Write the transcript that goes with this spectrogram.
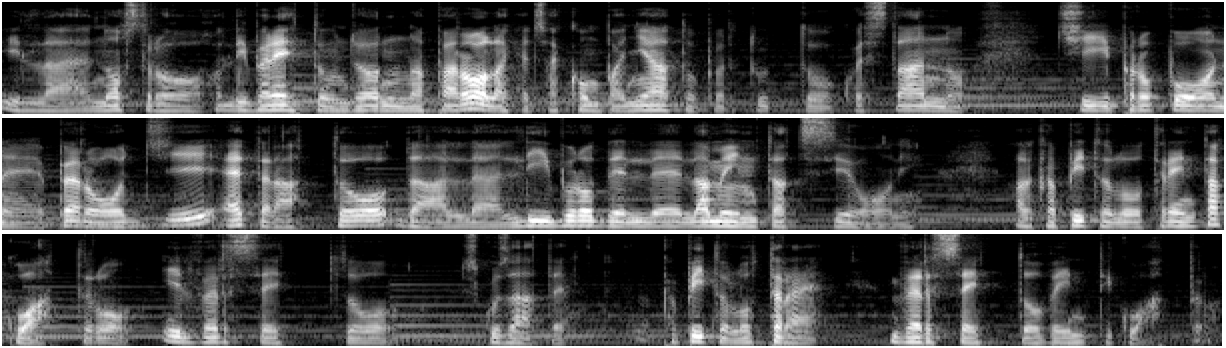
il nostro libretto Un giorno una parola che ci ha accompagnato per tutto quest'anno, ci propone per oggi è tratto dal libro delle lamentazioni, al capitolo 34, il versetto, scusate, capitolo 3, versetto 24.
